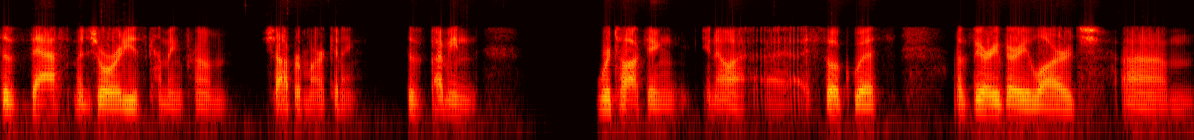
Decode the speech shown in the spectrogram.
the vast majority is coming from shopper marketing. The, I mean, we're talking, you know, I, I spoke with a very, very large um,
